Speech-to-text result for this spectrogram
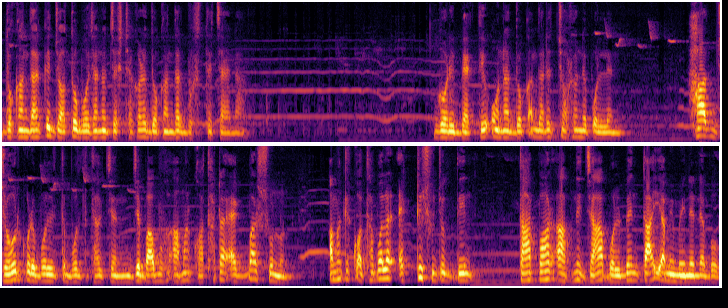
দোকানদারকে যত বোঝানোর চেষ্টা করে, দোকানদার বুঝতে চায় না। গরিব ব্যক্তি ওনার দোকানদারের চরণে পড়লেন। হাত জোর করে বলতে বলতে থাকছেন যে, বাবু, আমার কথাটা একবার শুনুন। আমাকে কথা বলার একটি সুযোগ দিন। তারপর আপনি যা বলবেন তাই আমি মেনে নেব।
